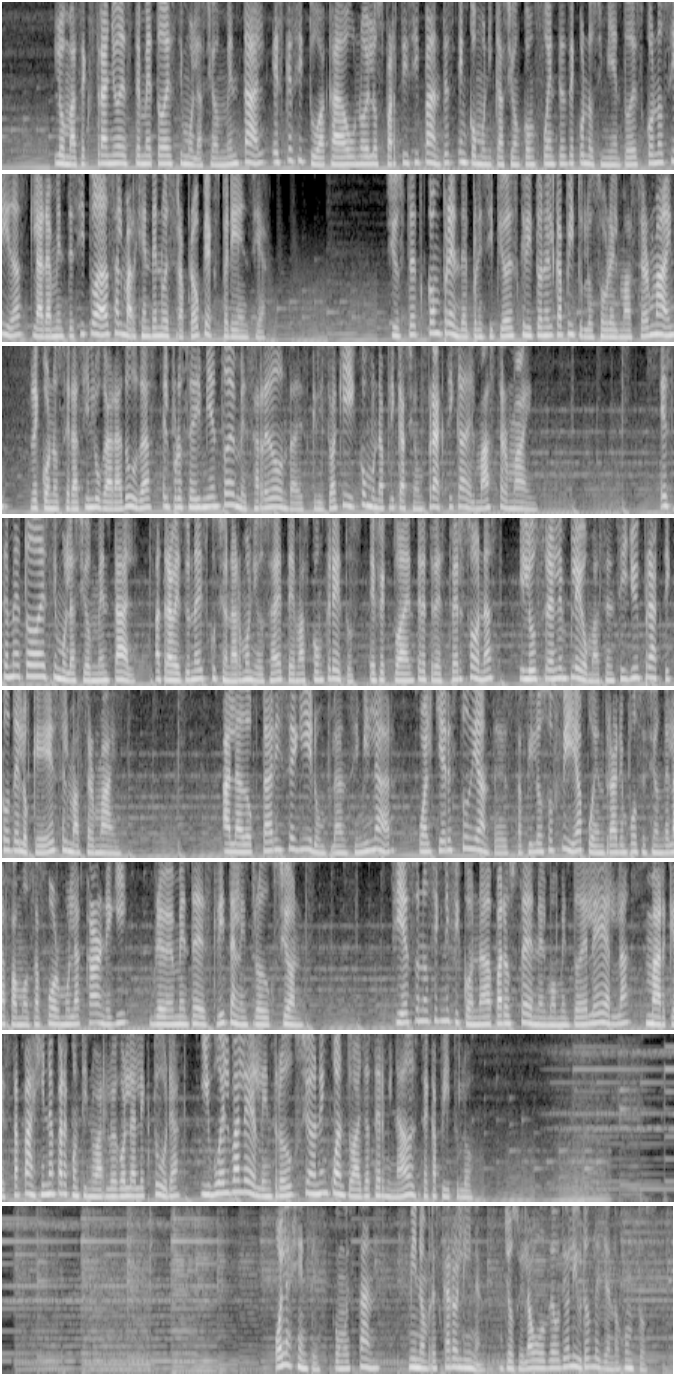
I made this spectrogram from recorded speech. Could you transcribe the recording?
lo más extraño de este método de estimulación mental es que sitúa a cada uno de los participantes en comunicación con fuentes de conocimiento desconocidas, claramente situadas al margen de nuestra propia experiencia. Si usted comprende el principio descrito en el capítulo sobre el mastermind, reconocerá sin lugar a dudas el procedimiento de mesa redonda descrito aquí como una aplicación práctica del mastermind. Este método de estimulación mental a través de una discusión armoniosa de temas concretos efectuada entre tres personas, ilustra el empleo más sencillo y práctico de lo que es el mastermind. Al adoptar y seguir un plan similar, cualquier estudiante de esta filosofía puede entrar en posesión de la famosa fórmula Carnegie brevemente descrita en la introducción, si eso no significó nada para usted en el momento de leerla, marque esta página para continuar luego la lectura y vuelva a leer la introducción en cuanto haya terminado este capítulo. Hola gente, ¿cómo están? Mi nombre es Carolina, yo soy la voz de audiolibros leyendo juntos.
